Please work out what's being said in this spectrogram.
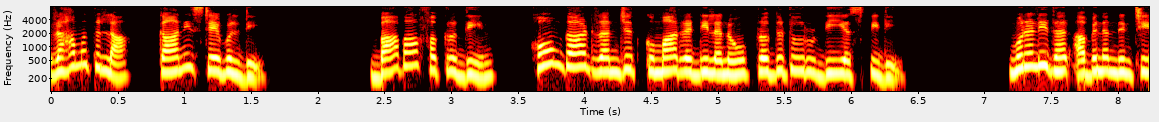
Rahamatulla constable D. Baba Fakruddin home guard Ranjith Kumar రెడ్డిలను ప్రొద్దుటూరు డీఎస్పీడి మురళీధర్ అభినందించి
